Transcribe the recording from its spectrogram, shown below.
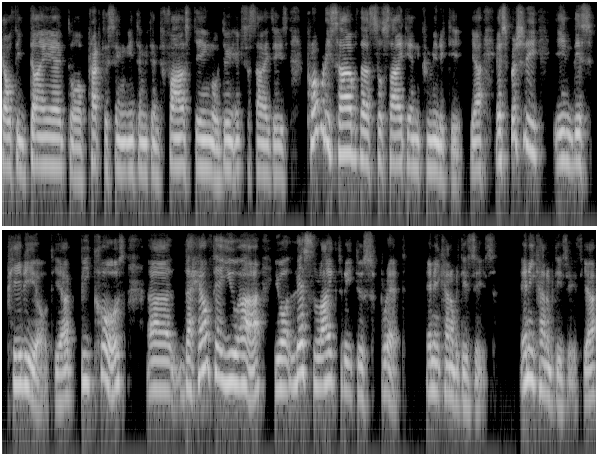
healthy diet or practicing intermittent fasting or doing exercises, probably serve the society and community. Yeah, especially in this period. Yeah, because uh, the healthier you are, you are less likely to spread any kind of disease any kind of disease, yeah,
